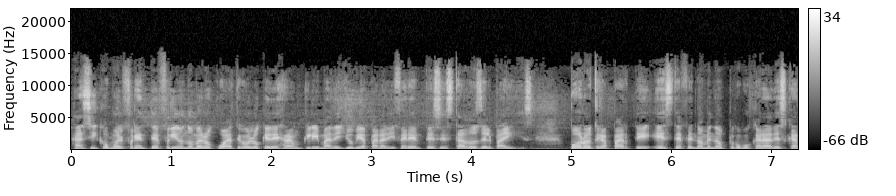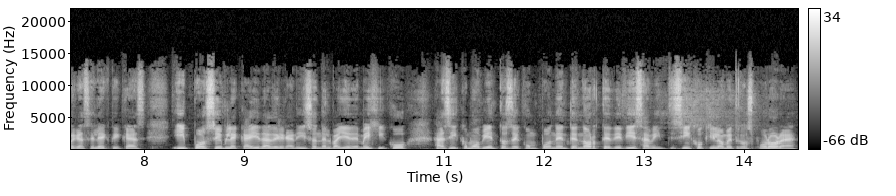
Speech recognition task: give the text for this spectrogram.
así como el Frente Frío número 4, lo que dejará un clima de lluvia para diferentes estados del país. Por otra parte, este fenómeno provocará descargas eléctricas y posible caída del granizo en el Valle de México, así como vientos de componente norte de 10 a 25 kilómetros por hora,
